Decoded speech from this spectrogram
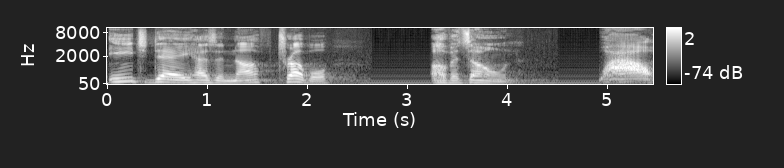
Each day has enough trouble of its own. Wow.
